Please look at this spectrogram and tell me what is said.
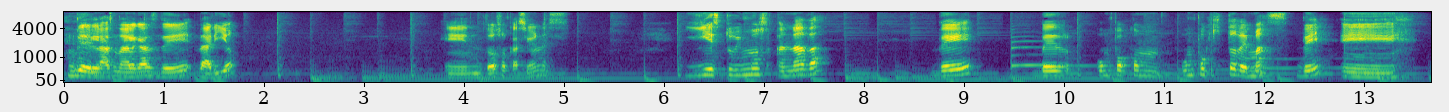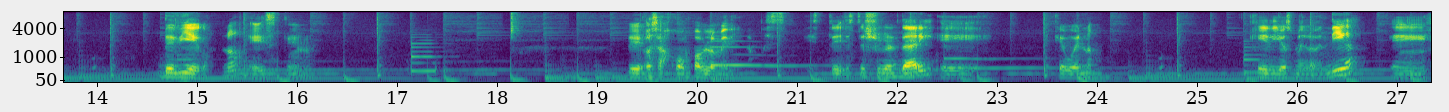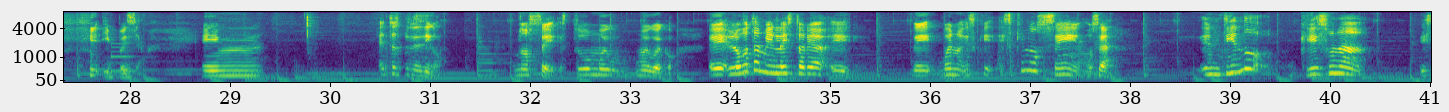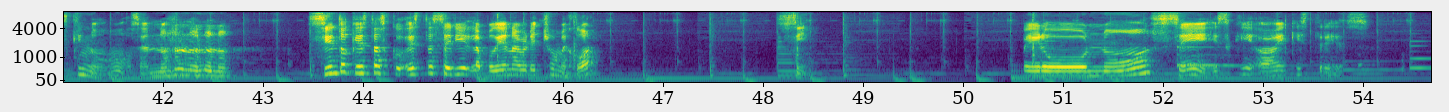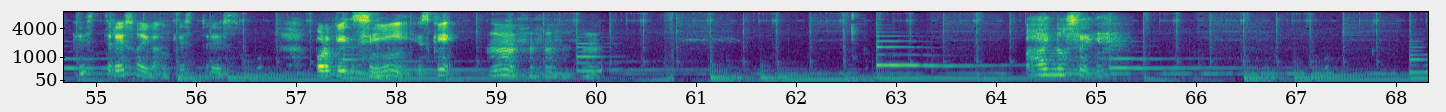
de las nalgas de Darío en dos ocasiones. Y estuvimos a nada de ver un poco, un poquito de más de, eh, de Diego, ¿no? Este, de, o sea, Juan Pablo Medina, pues, este, este Sugar Daddy, eh, qué bueno, que Dios me lo bendiga, eh, y pues ya. Em, entonces, pues les digo, no sé, estuvo muy, muy hueco. Eh, luego también la historia eh, de, bueno, es que, es que no sé, o sea, entiendo que es una, es que no, o sea, no, no, no, no, no. Siento que esta serie la podían haber hecho mejor. Sí. Pero no sé, es que, ay, qué estrés. Qué estrés, oigan, qué estrés. Porque sí, es que... Ay, no sé.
